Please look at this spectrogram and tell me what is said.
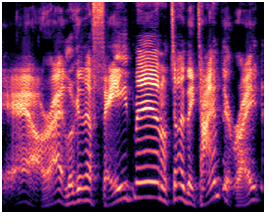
Yeah, all right. Look at that fade, man. I'm telling you, they timed it right.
